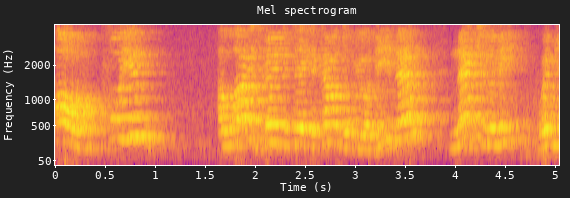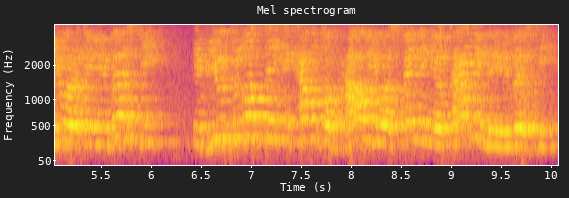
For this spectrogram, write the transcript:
of for you. Allah is going to take account of your deeds and naturally, when you are at university, if you do not take account of how you are spending your time in the university,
